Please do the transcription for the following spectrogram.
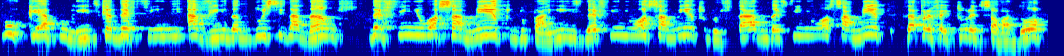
porque a política define a vida dos cidadãos, define o orçamento do país, define o orçamento do Estado, define o orçamento da Prefeitura de Salvador.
